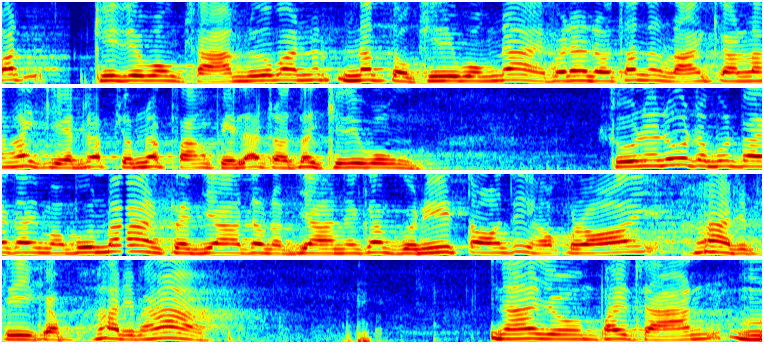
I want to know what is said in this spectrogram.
วัดคีรีวงศ์สามหรือว่านับตกคีรีวงศ์ได้เพราะนั้นเราท่านทั้งหลายกำลังให้เกียรติรับชมรับฟังเพจและสดวัดคีรีวงศ์ ศูนย์อนุสมุนไพรไทยหมอพื้นบ้านกระยาตำรับยาในค่ำคืนนี้ตอนที่ 654 กับ 55นะโยมไพศาลอื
